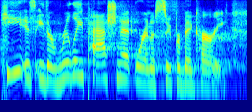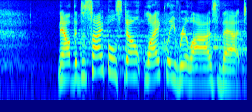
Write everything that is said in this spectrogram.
He is either really passionate or in a super big hurry. Now, the disciples don't likely realize that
